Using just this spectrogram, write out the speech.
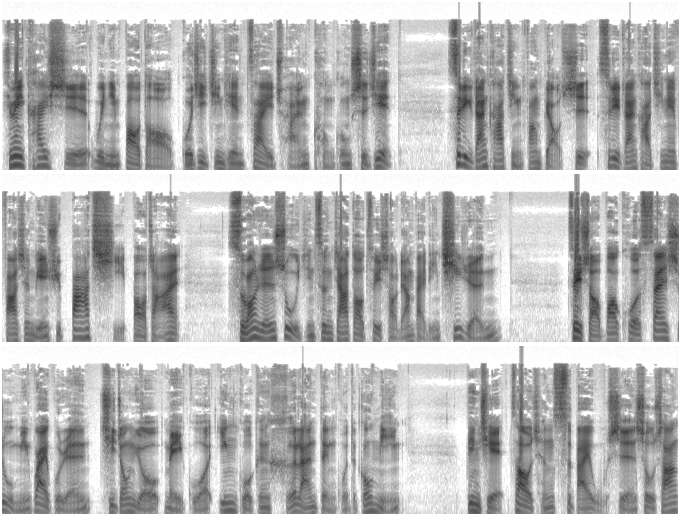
新闻一开始为您报道国际今天再传恐攻事件。斯里兰卡警方表示，斯里兰卡今天发生连续八起爆炸案，死亡人数已经增加到最少两百零七人，最少包括三十五名外国人，其中有美国、英国跟荷兰等国的公民，并且造成四百五十人受伤，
